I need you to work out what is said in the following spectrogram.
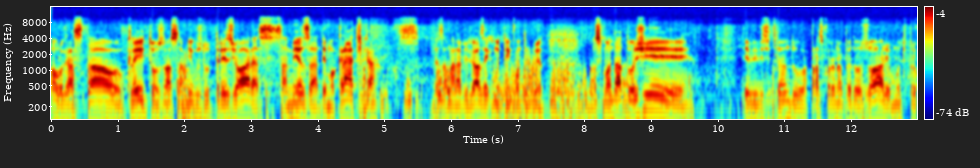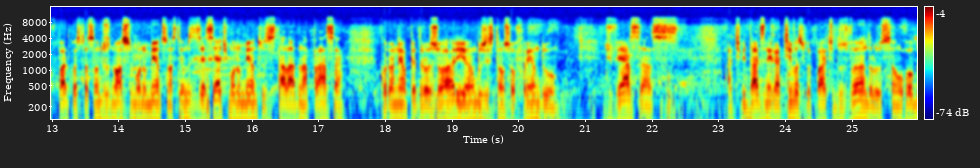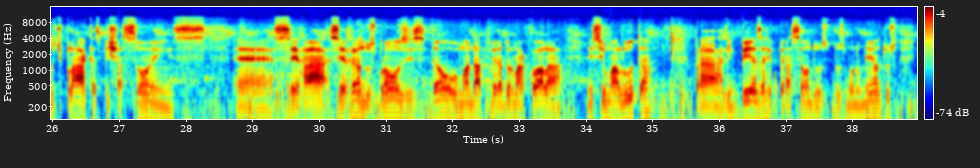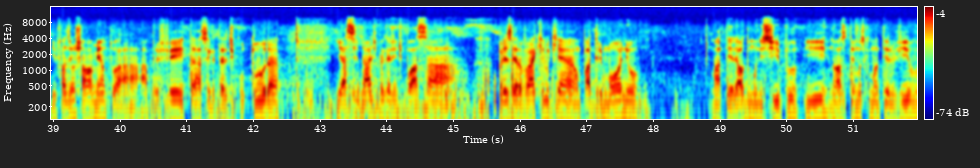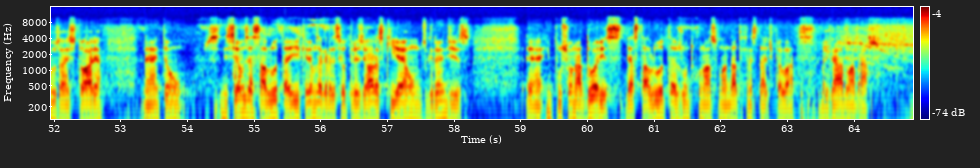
Paulo Gastal, Cleiton, os nossos amigos do 13 Horas, essa mesa democrática, mesa maravilhosa aí que muito tem contribuído. Nosso mandato hoje teve visitando a Praça Coronel Pedro Osório, muito preocupado com a situação dos nossos monumentos. Nós temos 17 monumentos instalados na Praça Coronel Pedro Osório e ambos estão sofrendo diversas atividades negativas por parte dos vândalos, são roubos de placas, pichações, é, serrar, serrando os bronzes. Então, o mandato do vereador Marcola inicia uma luta para limpeza, recuperação dos, dos, monumentos e fazer um chamamento à, à prefeita, à secretária de Cultura e à cidade para que a gente possa preservar aquilo que é um patrimônio material do município e nós temos que manter vivos a história, né? Então, iniciamos essa luta aí, queremos agradecer o 13 Horas, que é um dos grandes é, impulsionadores desta luta, junto com o nosso mandato aqui na cidade de Pelotas. Obrigado, um abraço.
